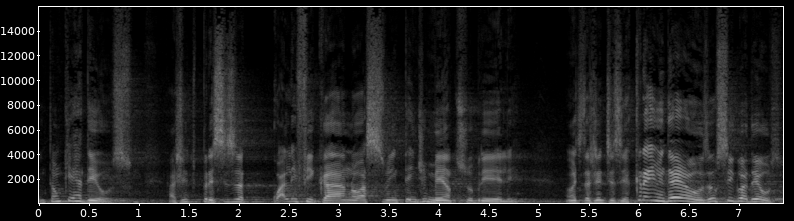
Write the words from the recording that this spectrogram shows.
Então, quem é Deus? A gente precisa qualificar nosso entendimento sobre Ele. Antes da gente dizer, creio em Deus, eu sigo a Deus.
